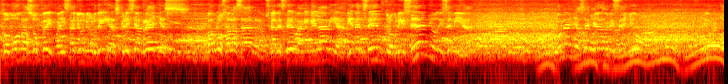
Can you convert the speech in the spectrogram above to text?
Acomoda Sofeifa, está Junior Díaz, Cristian Reyes, Pablo Salazar, Oscar Esteban en el área, viene el centro, Briseño, dice Mía. Con ella se queda Briseño. Y ahora no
